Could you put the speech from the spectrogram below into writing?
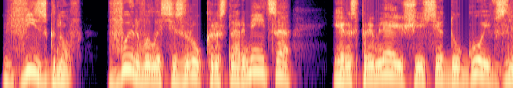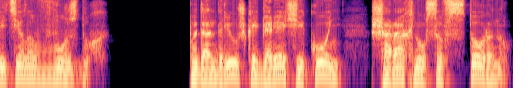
визгнув, вырвалась из рук красноармейца и распрямляющейся дугой взлетела в воздух. Под Андрюшкой горячий конь шарахнулся в сторону,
